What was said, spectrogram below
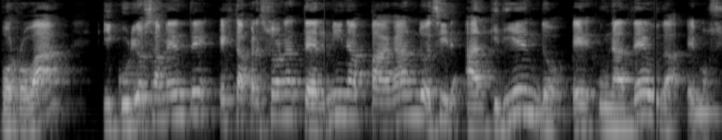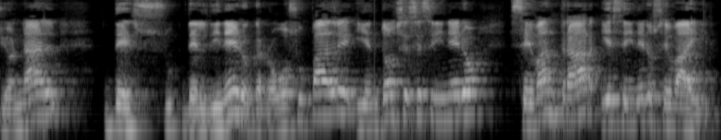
por robar, y curiosamente esta persona termina pagando, es decir, adquiriendo eh, una deuda emocional de del dinero que robó su padre y entonces ese dinero se va a entrar y ese dinero se va a ir.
